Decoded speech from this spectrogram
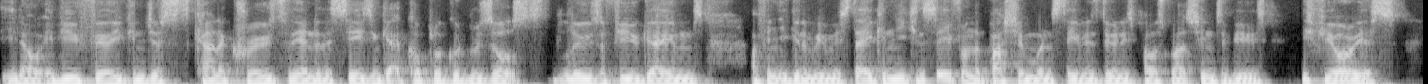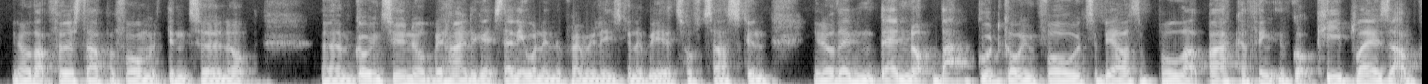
you know, if you feel you can just kind of cruise to the end of the season, get a couple of good results, lose a few games, I think you're going to be mistaken. You can see from the passion when Steven's doing his post-match interviews, he's furious. You know, that first half performance didn't turn up. Um, going 2 0 behind against anyone in the Premier League is going to be a tough task. And, you know, they, they're not that good going forward to be able to pull that back. I think they've got key players that have,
